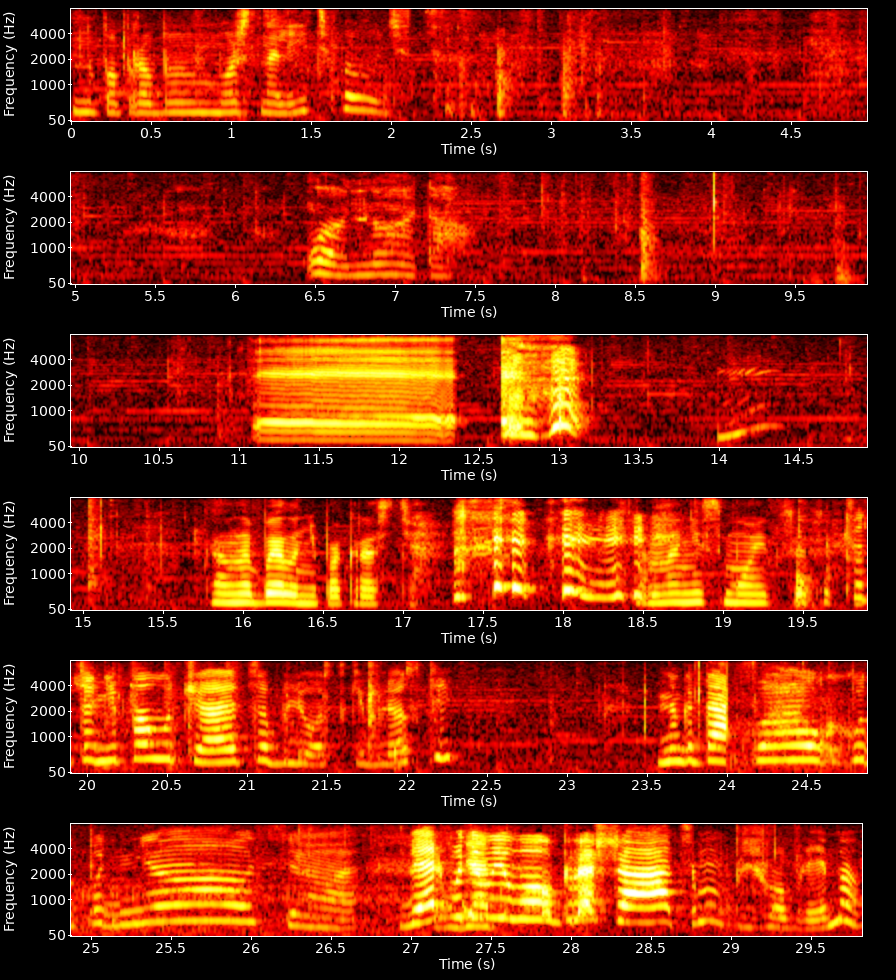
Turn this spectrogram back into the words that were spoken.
Ну попробуем, может налить получится. Ой, надо. Главное, Белла не покрасьте. Она не смоется. Что-то не получается. Блестки, блестки. Иногда. Вау, как он поднялся. Теперь будем его украшать. Пришло время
